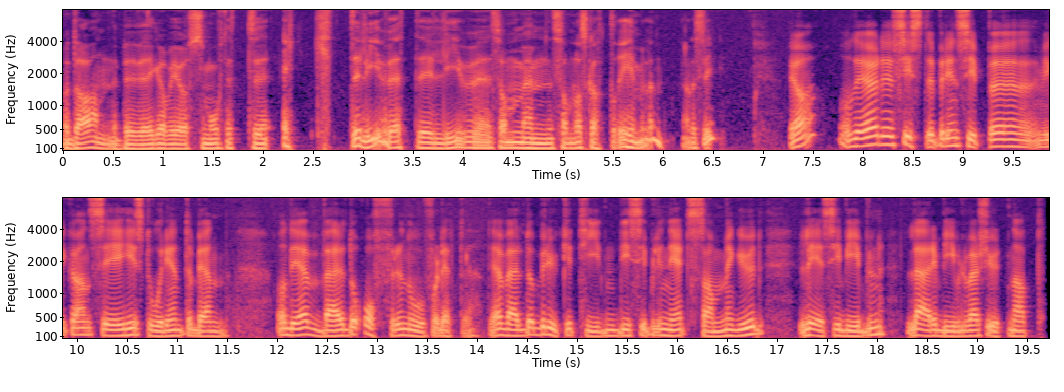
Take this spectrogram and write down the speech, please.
Og da beveger vi oss mot et eh, ekte liv, et liv som eh, samler skatter i himmelen, er det slik? Ja, og det er det siste prinsippet vi kan se i historien til Ben, og det er verd å ofre noe for dette. Det er verd å bruke tiden disiplinert sammen med Gud, lese i Bibelen, lære bibelvers utenat.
